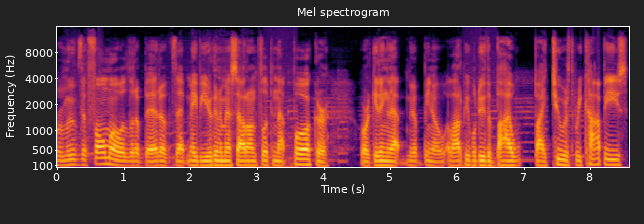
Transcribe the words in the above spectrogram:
remove the FOMO a little bit of that maybe you're going to miss out on flipping that book or or getting that you know a lot of people do the buy buy two or three copies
